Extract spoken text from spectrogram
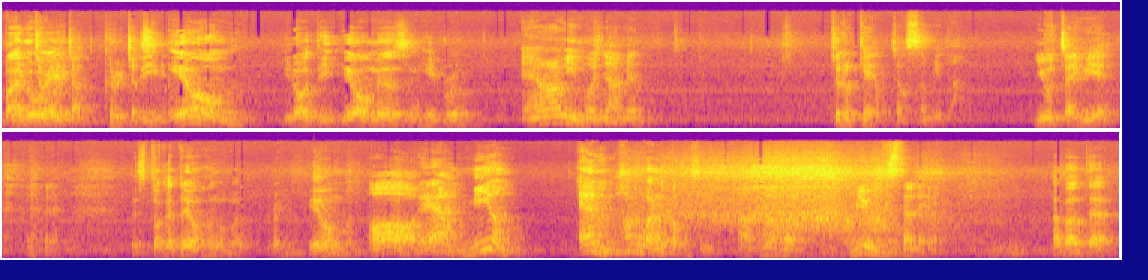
By the way, 왼쪽으로 작, 글을 the 적습니다. ilm, you know what the ilm is in Hebrew? M이 뭐냐면 저렇게 적습니다. U자 위에 It's 똑같아요 한국말, right? ilm. 어 M 미음 M 한국말로 똑같습니다. 아, 미음 비슷하네요. How about that?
